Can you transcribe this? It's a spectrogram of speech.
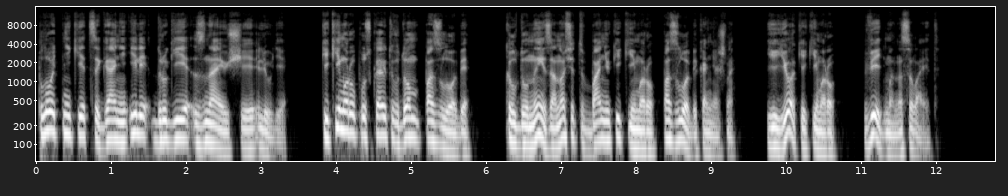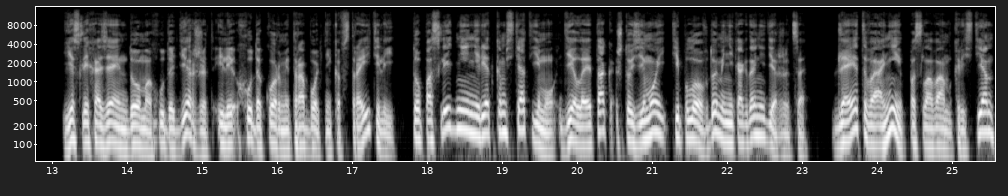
плотники, цыгане или другие знающие люди. Кикимору пускают в дом по злобе. Колдуны заносят в баню кикимору, по злобе, конечно. Ее, кикимору, ведьма насылает. Если хозяин дома худо держит или худо кормит работников-строителей, то последние нередко мстят ему, делая так, что зимой тепло в доме никогда не держится. Для этого они, по словам крестьян,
